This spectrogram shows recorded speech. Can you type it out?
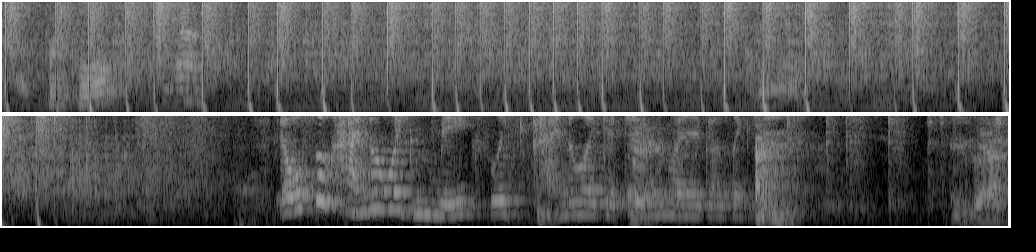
that's pretty Cool. Like makes like kind of like a tune when it goes like. Exactly.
